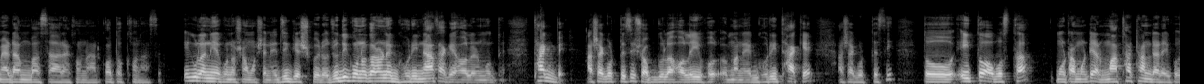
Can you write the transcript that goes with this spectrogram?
ম্যাডাম বা স্যার এখন আর কতক্ষণ আছে? এগুলো নিয়ে কোনো সমস্যা নেই, জিজ্ঞেস করো যদি কোনো কারণে ঘড়ি না থাকে হলের মধ্যে, থাকবে। আশা করতেছি সবগুলো হলেই মানে ঘড়ি থাকে, আশা করতেছি। তো এই তো অবস্থা মোটামুটি। আর মাথা ঠান্ডা রেখো,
